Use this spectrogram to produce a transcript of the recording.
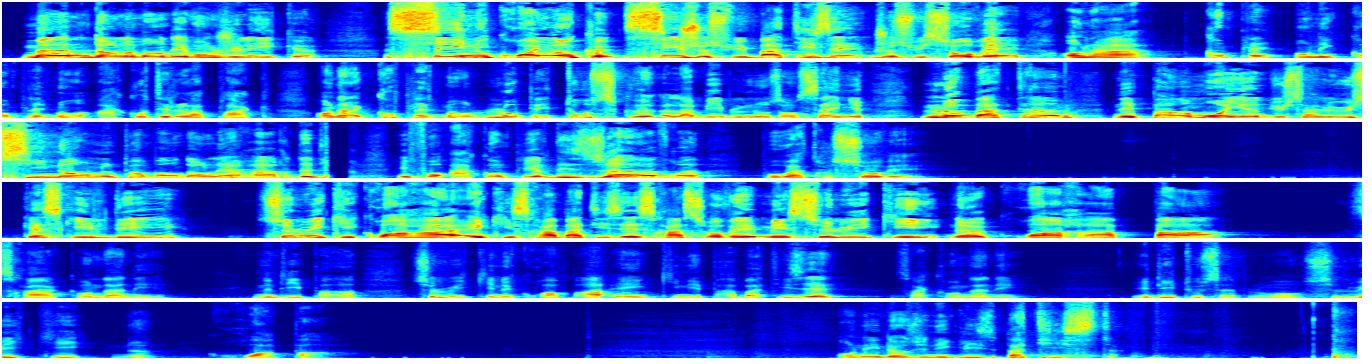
même dans le monde évangélique. Si nous croyons que si je suis baptisé, je suis sauvé, on a on est complètement à côté de la plaque. On a complètement loupé tout ce que la Bible nous enseigne. Le baptême n'est pas un moyen du salut, sinon nous tombons dans l'erreur de dire il faut accomplir des œuvres pour être sauvé. Qu'est-ce qu'il dit? Celui qui croira et qui sera baptisé sera sauvé, mais celui qui ne croira pas sera condamné. Il ne dit pas celui qui ne croit pas et qui n'est pas baptisé sera condamné. Il dit tout simplement celui qui ne croit pas on est dans une église baptiste.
